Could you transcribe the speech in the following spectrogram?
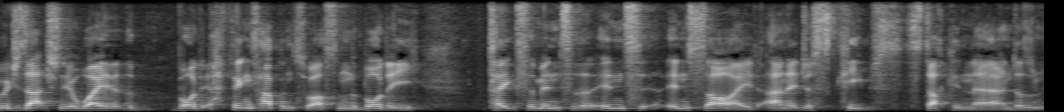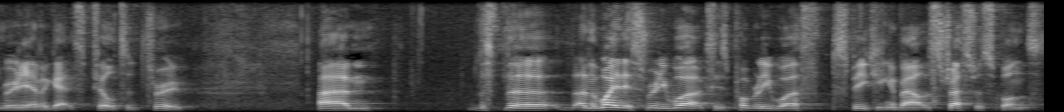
which is actually a way that the body, things happen to us and the body takes them into the into, inside and it just keeps stuck in there and doesn't really ever get filtered through. Um, the, the, and the way this really works is probably worth speaking about the stress response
